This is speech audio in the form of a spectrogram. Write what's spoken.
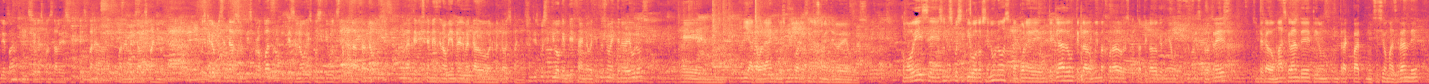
y soy responsable de Surface para, para el mercado español. Os quiero presentar Surface Pro 4, que es el nuevo dispositivo que estamos lanzando durante este mes de noviembre en el mercado, el mercado español. Es un dispositivo que empieza en 999 euros eh, y acabará en 2.499 euros. Como veis, eh, es un dispositivo 2 en 1, se compone de un teclado, un teclado muy mejorado respecto al teclado que teníamos en Surface Pro 3, es un teclado más grande, tiene un, trackpad muchísimo más grande,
